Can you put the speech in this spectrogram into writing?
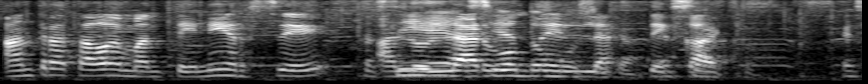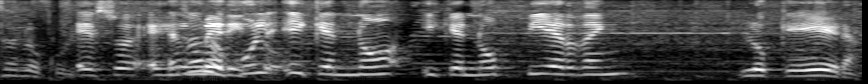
han tratado de mantenerse a lo largo de las décadas. Eso es lo cool. Eso es, lo cool y que no y que no pierden lo que eran,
